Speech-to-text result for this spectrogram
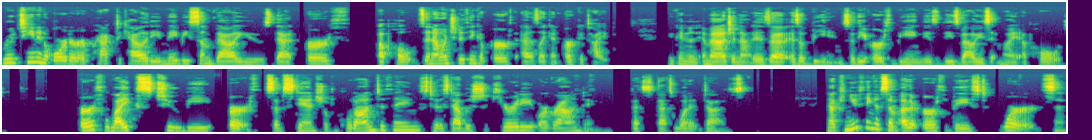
Routine and order or practicality may be some values that Earth upholds. And I want you to think of Earth as like an archetype. You can imagine that as a, as a being. So the Earth being, these, these values it might uphold. Earth likes to be Earth, substantial, to hold on to things, to establish security or grounding. That's, that's what it does. Now, can you think of some other earth based words and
